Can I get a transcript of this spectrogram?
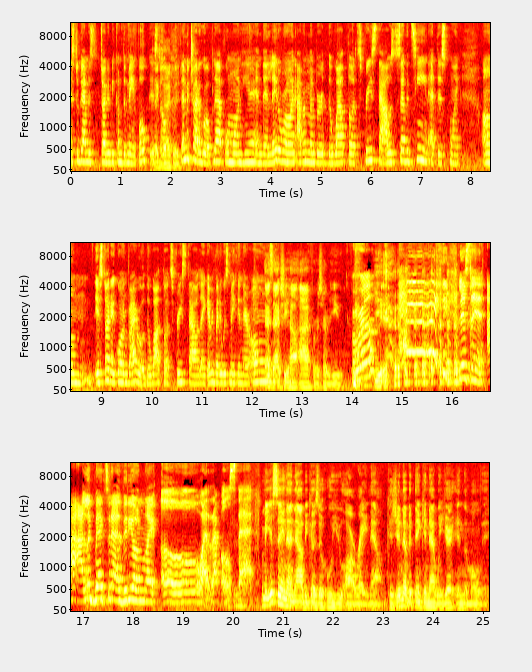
Instagram is starting to become the main focus. Exactly. So let me try to grow a platform on here. And then later on, I remember the Wild Thoughts freestyle. I was 17 at this point um, it started going viral. The Wild Thoughts freestyle, like everybody was making their own. That's actually how I first heard of you. For real? yeah. Hey! Listen, I, I look back to that video and I'm like, oh, why did I post that? I mean, you're saying that now because of who you are right now. Because you're never thinking that when you're in the moment.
